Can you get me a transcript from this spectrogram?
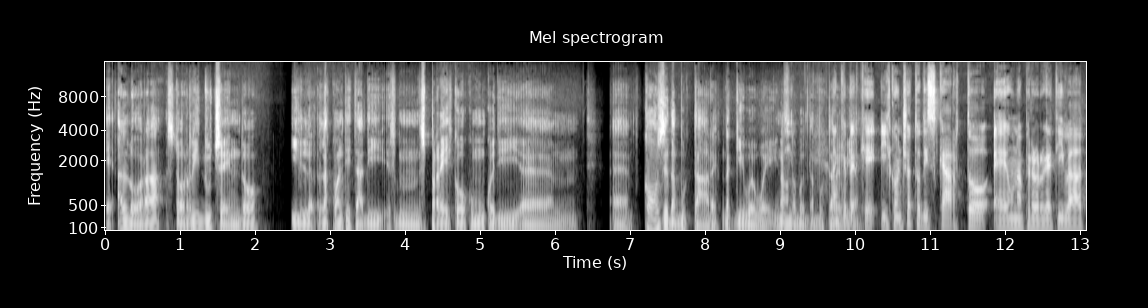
e allora sto riducendo il, la quantità di mh, mm, spreco o comunque di ehm, eh, cose da buttare, da giveaway, no? da, da, buttare Anche via. perché il concetto di scarto è una prerogativa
